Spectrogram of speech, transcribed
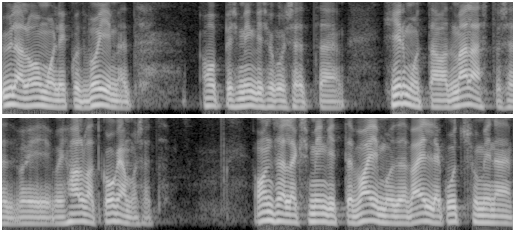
üleloomulikud võimed, hoopis mingisugused äh, hirmutavad mälestused või, või halvad kogemused. on selleks mingite vaimude väljakutsumine,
